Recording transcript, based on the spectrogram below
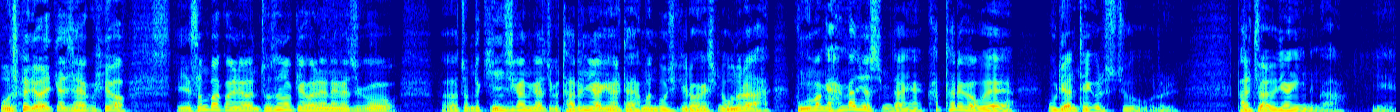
오늘 여기까지 하고요. 이 선박 관련 조선업계 관련해 가지고 어, 좀 더 긴 시간 가지고 다른 이야기 할 때 한번 모시기로 하겠습니다. 오늘은 하- 궁금한 게 한 가지였습니다. 예. 카타르가 왜 우리한테 이걸 수주를 발주할 의향이 있는가? 예.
